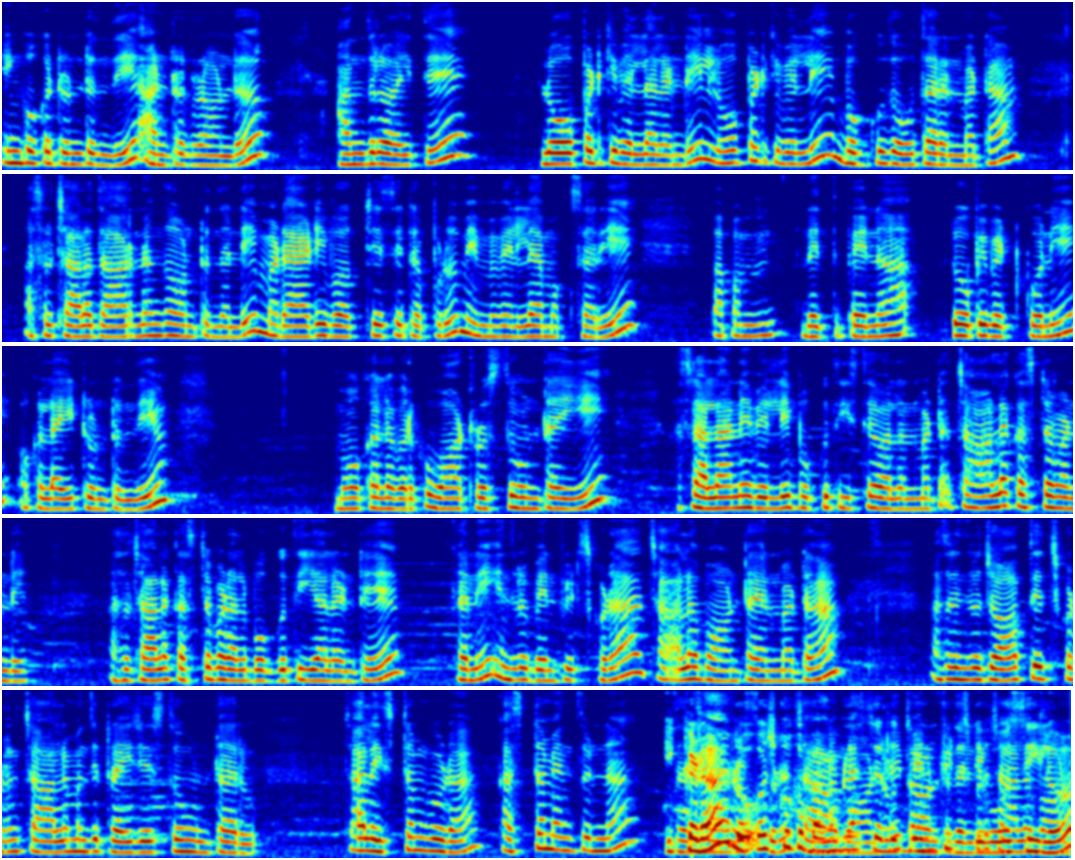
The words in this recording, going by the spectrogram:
ఇంకొకటి ఉంటుంది అండర్ గ్రౌండ్ అందులో అయితే లోపటికి వెళ్ళాలండి. లోపటికి వెళ్ళి బొగ్గు తవ్వుతారనమాట అసలు చాలా దారుణంగా ఉంటుందండి. మా డాడీ వర్క్ చేసేటప్పుడు మేము వెళ్ళాము ఒకసారి. పాపం నెత్తిపైన టోపీ పెట్టుకొని ఒక లైట్ ఉంటుంది. మోకాళ్ళ వరకు వాటర్ వస్తూ ఉంటాయి. అసలు అలానే వెళ్ళి బొగ్గు తీసేవాళ్ళనమాట చాలా కష్టం అండి అసలు చాలా కష్టపడాలి బొగ్గు తీయాలంటే. కానీ ఇందులో బెనిఫిట్స్ కూడా చాలా బాగుంటాయి అన్నమాట అసలు ఇందులో జాబ్ తెచ్చుకోవడానికి చాలామంది ట్రై చేస్తూ ఉంటారు. చాలా ఇష్టం కూడా. కష్టం ఎంతున్నా ఇక్కడ రోజుకు ఒక బాంబ్ బ్లాస్ట్ జరుగుతూ ఉంటుందండి ఓసీలో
